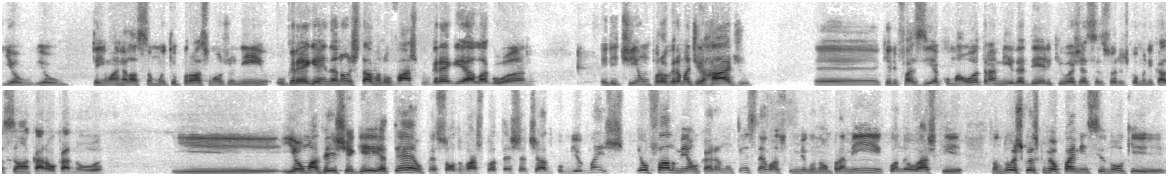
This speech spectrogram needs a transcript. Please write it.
e eu, eu tenho uma relação muito próxima ao Juninho. O Greg ainda não estava no Vasco, o Greg é alagoano, ele tinha um programa de rádio é, que ele fazia com uma outra amiga dele, que hoje é assessora de comunicação, a Carol Canoa. E, e eu uma vez cheguei, até o pessoal do Vasco ficou até chateado comigo, mas eu falo mesmo, cara, eu não tenho esse negócio comigo não. Para mim, quando eu acho que. São duas coisas que meu pai me ensinou que,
